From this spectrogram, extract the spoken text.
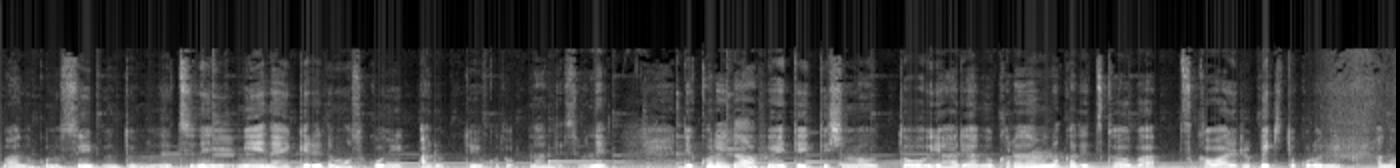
まあ、あのこの水分というのはね常に見えないけれどもそこにあるっていうことなんですよね。でこれが増えていってしまうとやはりあの体の中で使う場使われるべきところにあの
